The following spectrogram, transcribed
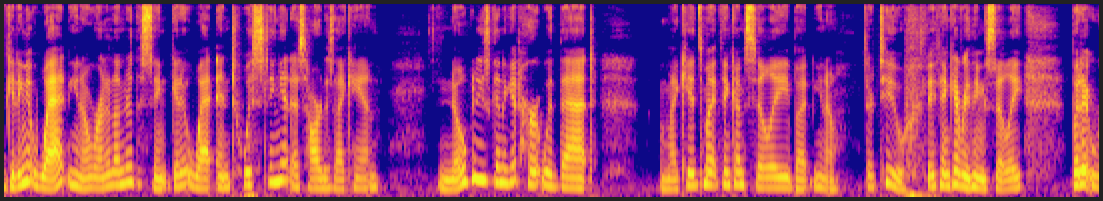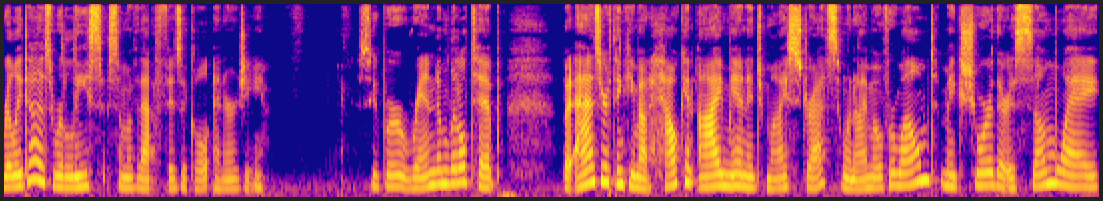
getting it wet, you know, run it under the sink, get it wet, and twisting it as hard as I can. Nobody's going to get hurt with that. My kids might think I'm silly, but you know, they're two. They think everything's silly. But it really does release some of that physical energy. Super random little tip. But as you're thinking about how can I manage my stress when I'm overwhelmed, make sure there is some way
